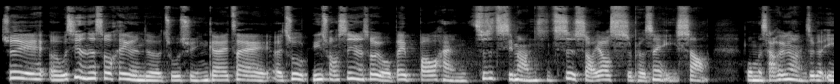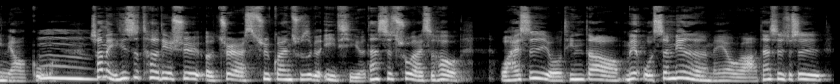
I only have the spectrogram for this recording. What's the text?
所以呃，我记得那时候黑人的族群应该在呃做临床试验的时候有被包含，就是起码至少要十 percent 以上，我们才会让你这个疫苗过。嗯，所以他们已经是特地去 address 去关注这个议题了。但是出来之后，我还是有听到，没有我身边的人没有啊，但是就是。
